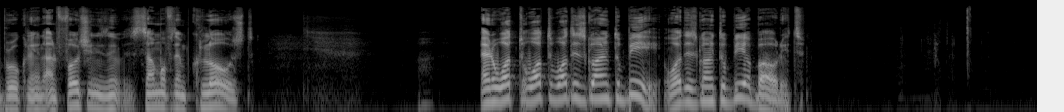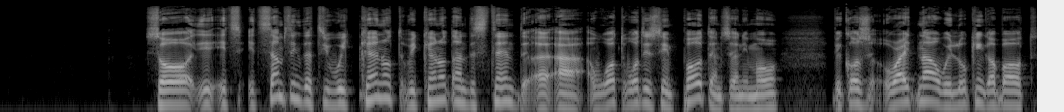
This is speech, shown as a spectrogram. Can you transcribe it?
brooklyn. Unfortunately some of them closed. And what what what is going to be? What is going to be about it So it's it's something that we cannot we cannot understand uh, uh, what what is importance anymore, because right now we're looking about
